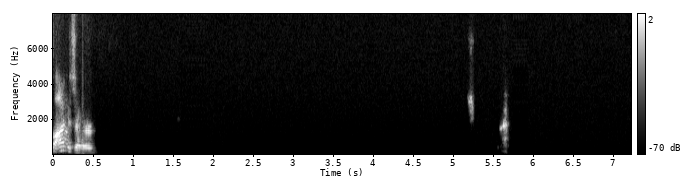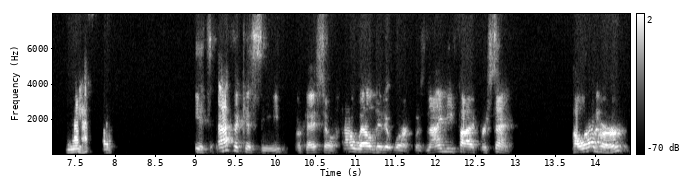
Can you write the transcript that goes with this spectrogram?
Pfizer. We have its efficacy, okay, so how well did it work was ninety-five percent. However,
